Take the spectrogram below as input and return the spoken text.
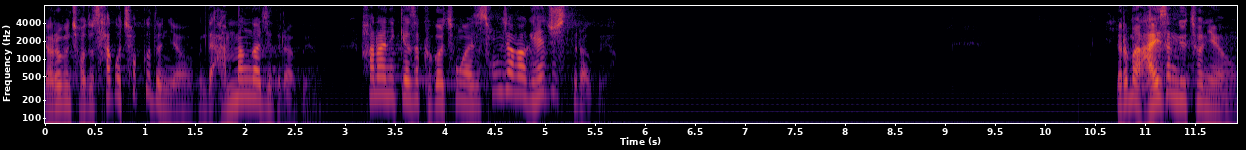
여러분 저도 사고 쳤거든요. 근데 안 망가지더라고요. 하나님께서 그걸 통해서 성장하게 해주시더라고요. 여러분 아이작 뉴턴이요.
